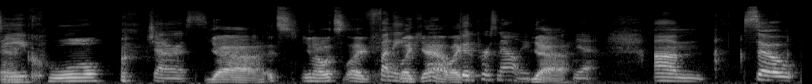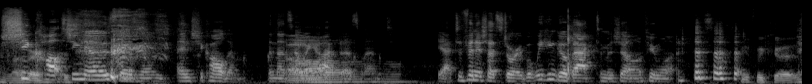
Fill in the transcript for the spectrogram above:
and deep. cool. generous, Yeah, it's you know, it's like Funny. Like yeah, like good personality. yeah. Yeah. Um. So she her. called. She knows Desmond, and she called him, and that's how we got Oh, Desmond. Yeah. To finish that story, but we can go back to Michelle if you want. If we could,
